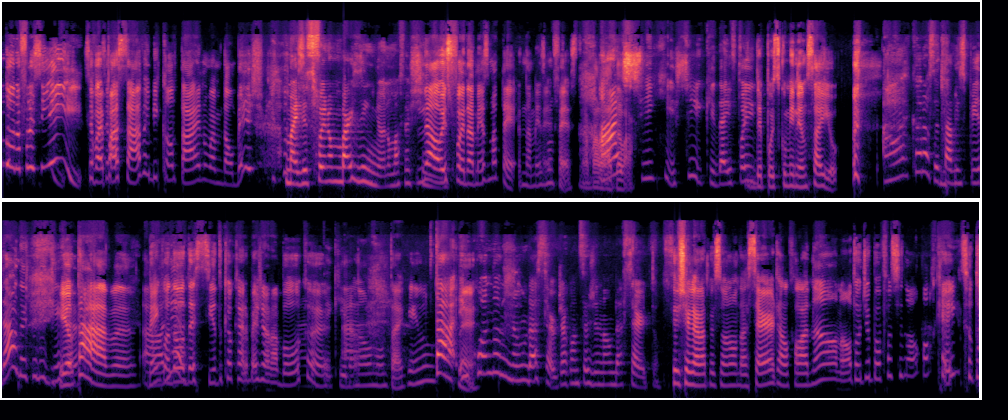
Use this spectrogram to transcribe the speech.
andando. Eu falei assim: E aí? Você vai passar, vai me cantar e não vai me dar um beijo? Mas isso foi num barzinho, numa festinha. Não, isso foi na mesma, te- na mesma festa, na balada Ai, lá. chique, chique. Daí foi. Depois que o menino saiu. Ai, cara, você tava inspirada aquele dia. Eu tava. Bem quando Olha. eu decido que eu quero beijar na boca. Ah, que ah, né? não, não tá aqui. Não. Tá, É. e quando não dá certo? Já aconteceu de não dar certo? Se chegar na pessoa não dar certo, ela falar, não, não, tô de boa. Eu falo assim, não, ok. Tudo...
